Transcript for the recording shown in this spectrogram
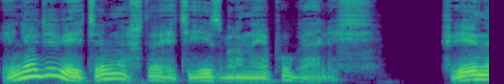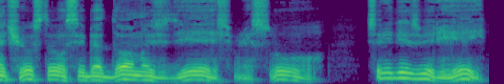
И неудивительно, что эти избранные пугались. Фина чувствовал себя дома здесь, в лесу, среди зверей,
